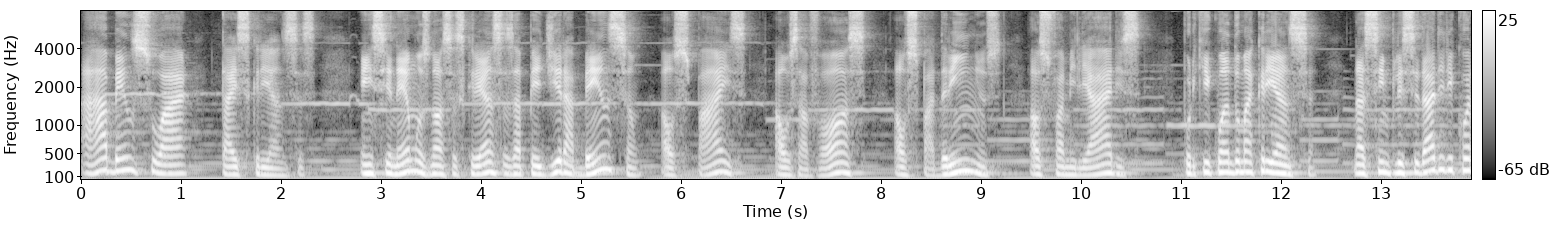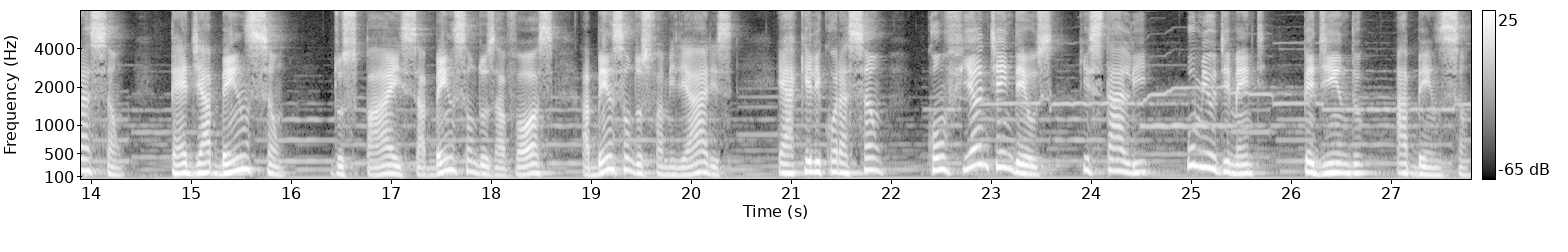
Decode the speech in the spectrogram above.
a abençoar tais crianças. Ensinemos nossas crianças a pedir a bênção aos pais, aos avós, aos padrinhos, aos familiares, porque quando uma criança, na simplicidade de coração, pede a bênção dos pais, a bênção dos avós, a bênção dos familiares, é aquele coração confiante em Deus que está ali humildemente pedindo a bênção.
